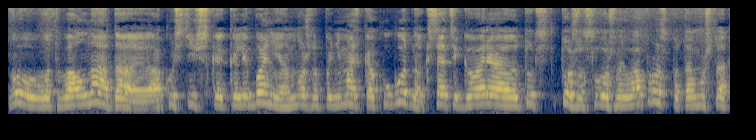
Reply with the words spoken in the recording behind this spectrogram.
Ну, вот волна, да, акустическое колебание можно понимать как угодно. Кстати говоря, тут тоже сложный вопрос, потому что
